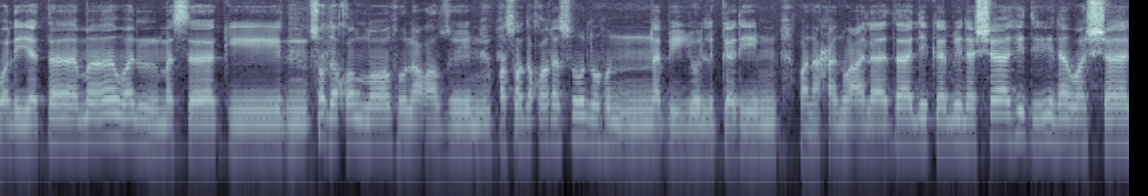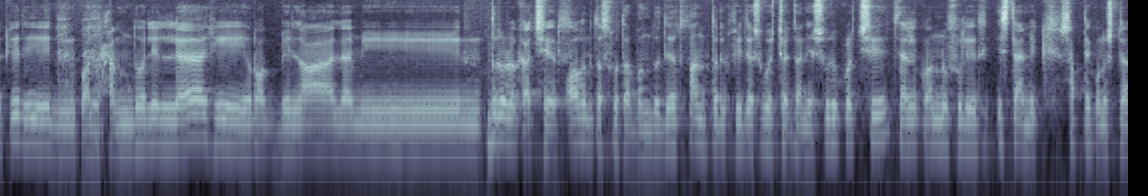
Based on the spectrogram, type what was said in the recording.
واليتامى والمساكين. صدق الله العظيم. وصدق رسوله النبي الكريم. ونحن على ذلك من الشاهدين والشاكرين والحمد لله رب العالمين দূরের কাছের অগণিত শ্রোতা বন্ধুদের আন্তরিক প্রীতি ও শুভেচ্ছা জানিয়ে শুরু করছি চ্যানেল কর্ণফুলির ইসলামিক সাপ্তাহিক অনুষ্ঠান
